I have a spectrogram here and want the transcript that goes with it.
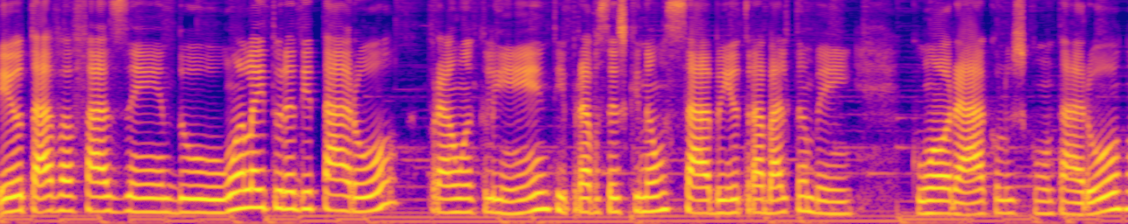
eu estava fazendo uma leitura de tarô para uma cliente. Para vocês que não sabem, eu trabalho também com oráculos, com tarô.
